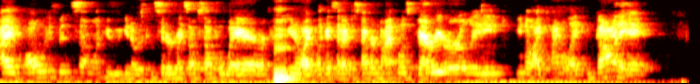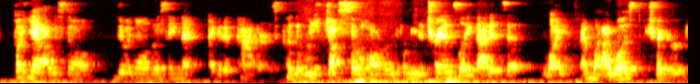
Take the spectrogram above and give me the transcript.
I've always been someone who, you know, has considered myself self-aware. Mm. You know, I, like I said, I discovered mindfulness very early. You know, I kind of like got it, but yet I was still doing all those same negative patterns because it was just so hard for me to translate that into life and when I was triggered.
